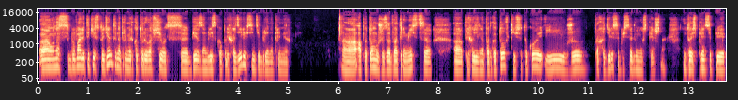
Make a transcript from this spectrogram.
А у нас бывали такие студенты, например, которые вообще вот с, без английского приходили в сентябре, например, а, а потом уже за 2-3 месяца а, приходили на подготовки и все такое, и уже проходили собеседование успешно. Ну, то есть, в принципе,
